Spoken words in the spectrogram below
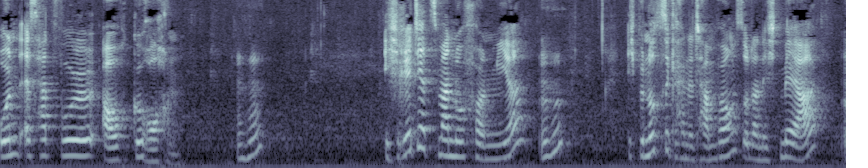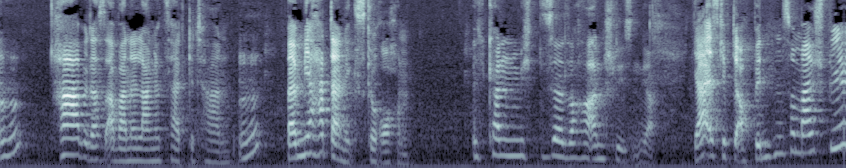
Und es hat wohl auch gerochen. Ich rede jetzt mal nur von mir. Ich benutze keine Tampons oder nicht mehr, habe das aber eine lange Zeit getan. Bei mir hat da nichts gerochen. Ich kann mich dieser Sache anschließen, ja. Ja, es gibt ja auch Binden zum Beispiel.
